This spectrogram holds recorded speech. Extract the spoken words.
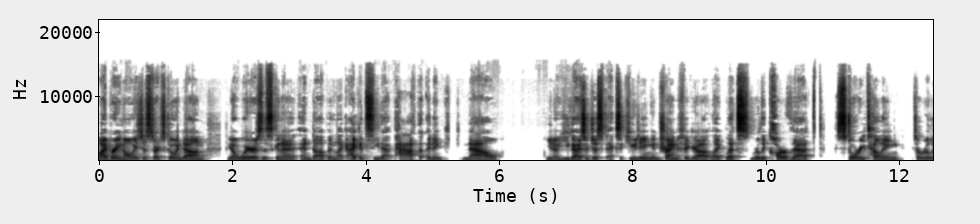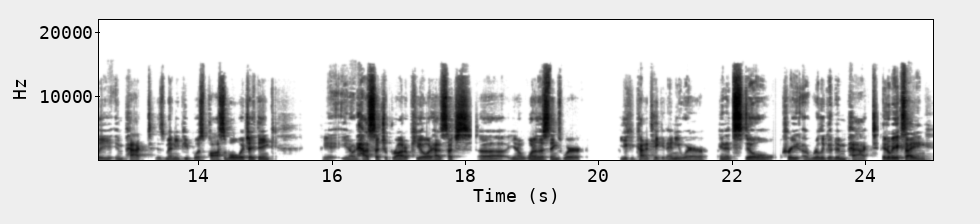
my brain always just starts going down you know where is this going to end up? And like i could see that path. I think now you know you guys are just executing and trying to figure out like let's really carve that storytelling to really impact as many people as possible which i think you know it has such a broad appeal. It has such uh you know one of those things where you could kind of take it anywhere and it still create a really good impact. It'll be exciting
